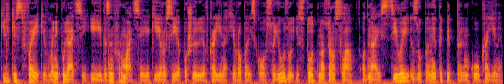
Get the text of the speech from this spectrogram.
Кількість фейків, маніпуляцій і дезінформації, які Росія поширює в країнах Європейського союзу, істотно зросла. Одна із цілей зупинити підтримку України.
